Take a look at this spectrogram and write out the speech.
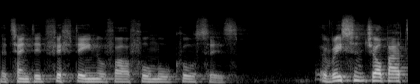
attended 15 of our formal courses. A recent job ad,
